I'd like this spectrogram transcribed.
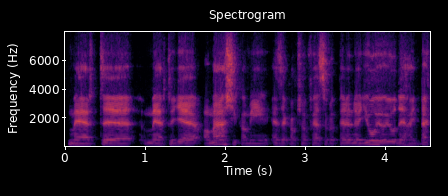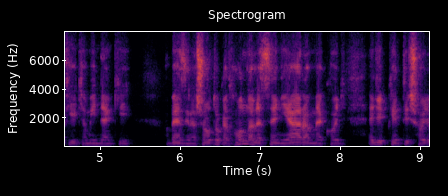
mert, mert ugye a másik, ami ezzel kapcsolatban felszokott perülni, hogy jó, jó, jó, de hogy betiltja mindenki a benzines autókat, honnan lesz ennyi áram, meg hogy egyébként is, hogy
